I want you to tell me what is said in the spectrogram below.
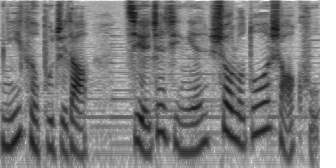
你可不知道，姐这几年受了多少苦。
